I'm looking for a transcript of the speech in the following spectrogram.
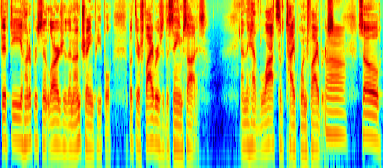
50, 100% larger than untrained people, but their fibers are the same size and they have lots of type 1 fibers. Oh. So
